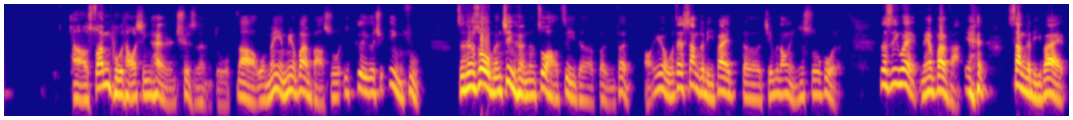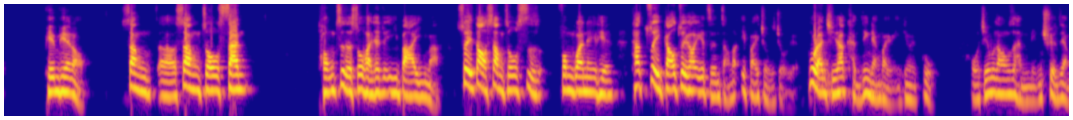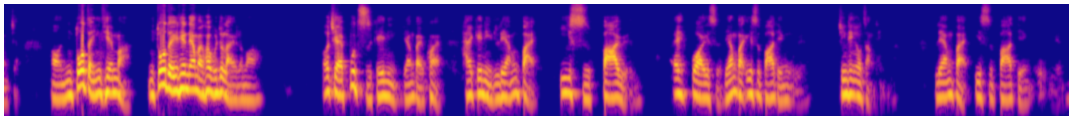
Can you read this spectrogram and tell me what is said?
啊酸葡萄心态的人确实很多。那我们也没有办法说一个一个去应付，只能说我们尽可能做好自己的本分哦。因为我在上个礼拜的节目当中已经说过了，那是因为没有办法，因为上个礼拜偏偏哦上呃上周三同志的收盘价就一八一嘛。所以到上周四封关那一天，它最高最高也只能涨到一百九十九元，不然其实它肯定两百元一定会过。我节目当中是很明确这样讲哦，你多等一天嘛，你多等一天两百块不就来了吗？而且还不止给你两百块，还给你两百一十八元。哎，不好意思，两百一十八点五元，今天又涨停了，两百一十八点五元。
